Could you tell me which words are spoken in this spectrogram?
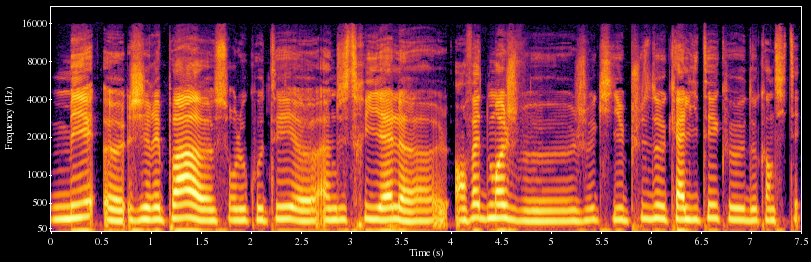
mais euh, j'irai pas euh, sur le côté euh, industriel. euh. en fait, moi, je veux, je veux qu'il y ait plus de qualité que de quantité.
